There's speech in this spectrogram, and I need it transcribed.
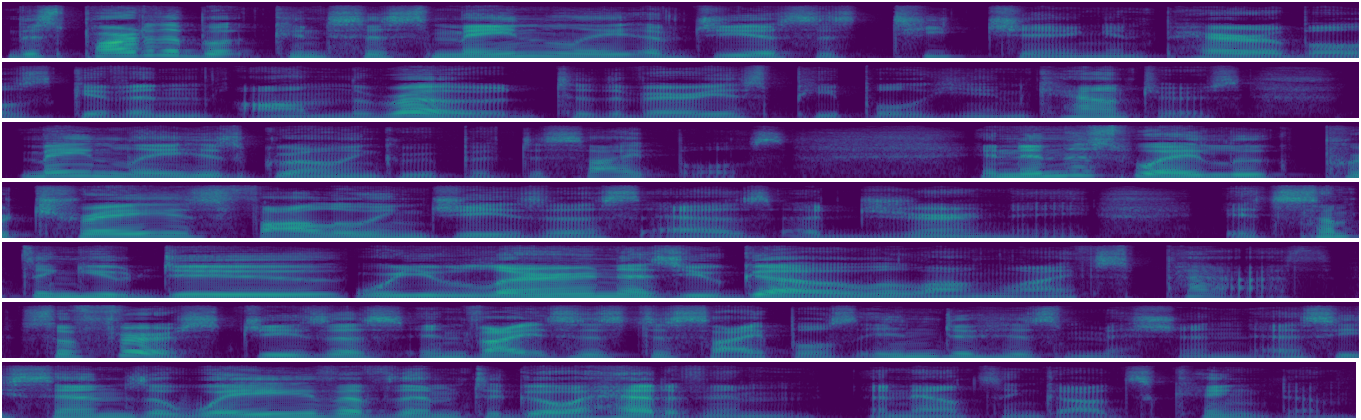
This part of the book consists mainly of Jesus' teaching and parables given on the road to the various people he encounters, mainly his growing group of disciples. And in this way, Luke portrays following Jesus as a journey. It's something you do where you learn as you go along life's path. So, first, Jesus invites his disciples into his mission as he sends a wave of them to go ahead of him, announcing God's kingdom.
